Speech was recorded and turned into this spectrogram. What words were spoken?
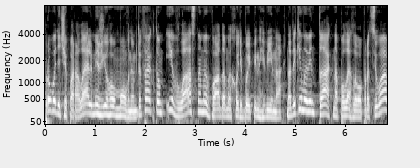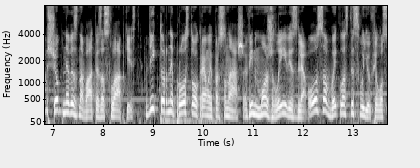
проводячи паралель між його мовним дефектом і власними вадами ходьби пінгвіна, над якими він так наполегливо працював, щоб не визнавати за слабкість. Віктор не просто окремий персонаж, він можливість для Оса викласти свою філософію.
